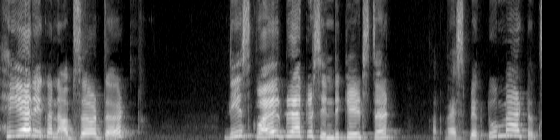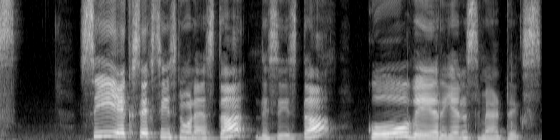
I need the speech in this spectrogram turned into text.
Here you can observe that these square brackets indicates that respective matrix. cxx is known as the, this is the covariance matrix.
